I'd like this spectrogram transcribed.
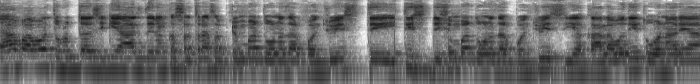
याबाबत वृत्त असे की आज दिनांक सतरा सप्टेंबर दोन हजार पंचवीस ते एकतीस डिसेंबर दोन हजार पंचवीस या कालावधीत होणाऱ्या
